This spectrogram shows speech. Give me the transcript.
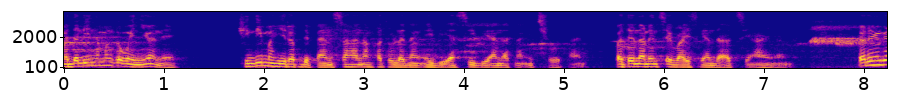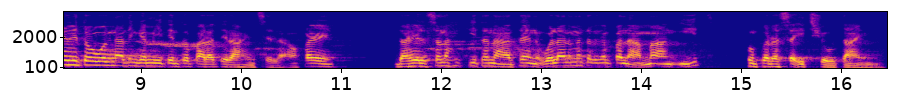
Madali naman gawin yun eh. Hindi mahirap depensahan ang katulad ng ABS-CBN at ng It's Showtime. Pati na rin si Vice Ganda at si Ayan. Pero yung ganito, huwag natin gamitin to para tirahin sila, okay? Dahil sa nakikita natin, wala naman talagang panama ang It kumpara sa It's Showtime.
